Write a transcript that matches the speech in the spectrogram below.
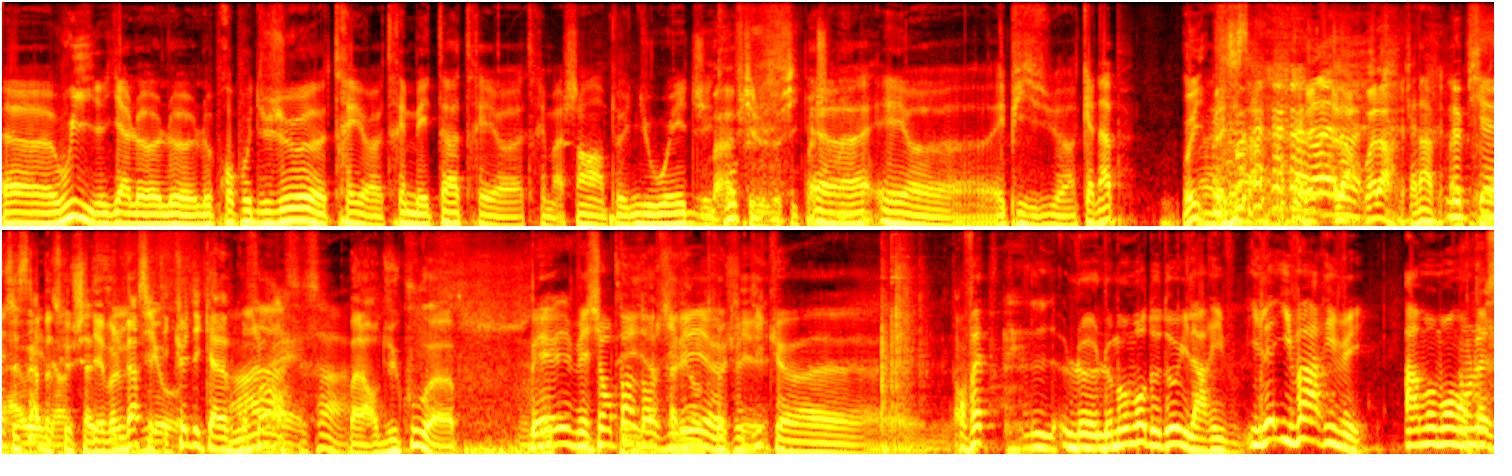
euh, oui, il y a le, le- le propos du jeu très, euh, très méta, très, euh, très machin, un peu new age et Bah, tout. philosophique machin. Euh, et, euh, et puis un canap. Oui, bah, c'est ça. Mais alors ouais. voilà. Canap. Le piège. C'est Ah ça oui, parce non, que chez Devolver c'était que des canapes Voilà, c'est ça. Bah alors du coup, euh, Mais, mais si on parle dans JV, euh, je et- dis que. euh, en fait, le, le moment dodo, il arrive. Il, il va arriver. À un moment dans On ta le sait.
